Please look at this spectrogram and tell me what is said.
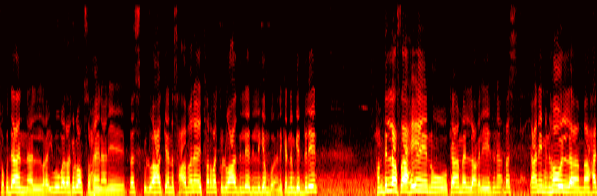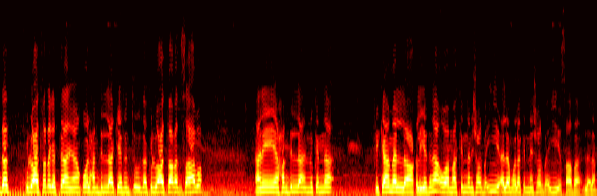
فقدان الغيبوبة ذاك الوقت صحينا يعني بس كل واحد كان أصحابنا يتفرج كل واحد الليل اللي جنبه. يعني كنا مقدلين. الحمد لله صاحيين وكامل عقليتنا بس يعني من هول ما حدث كل واحد فرق الثاني. يعني نقول الحمد لله كيف أنتم ذا كل واحد فاقد صاحبه. يعني الحمد لله إنه كنا في كامل عقليتنا وما كنا نشعر بأي ألم ولا كنا نشعر بأي إصابة للم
